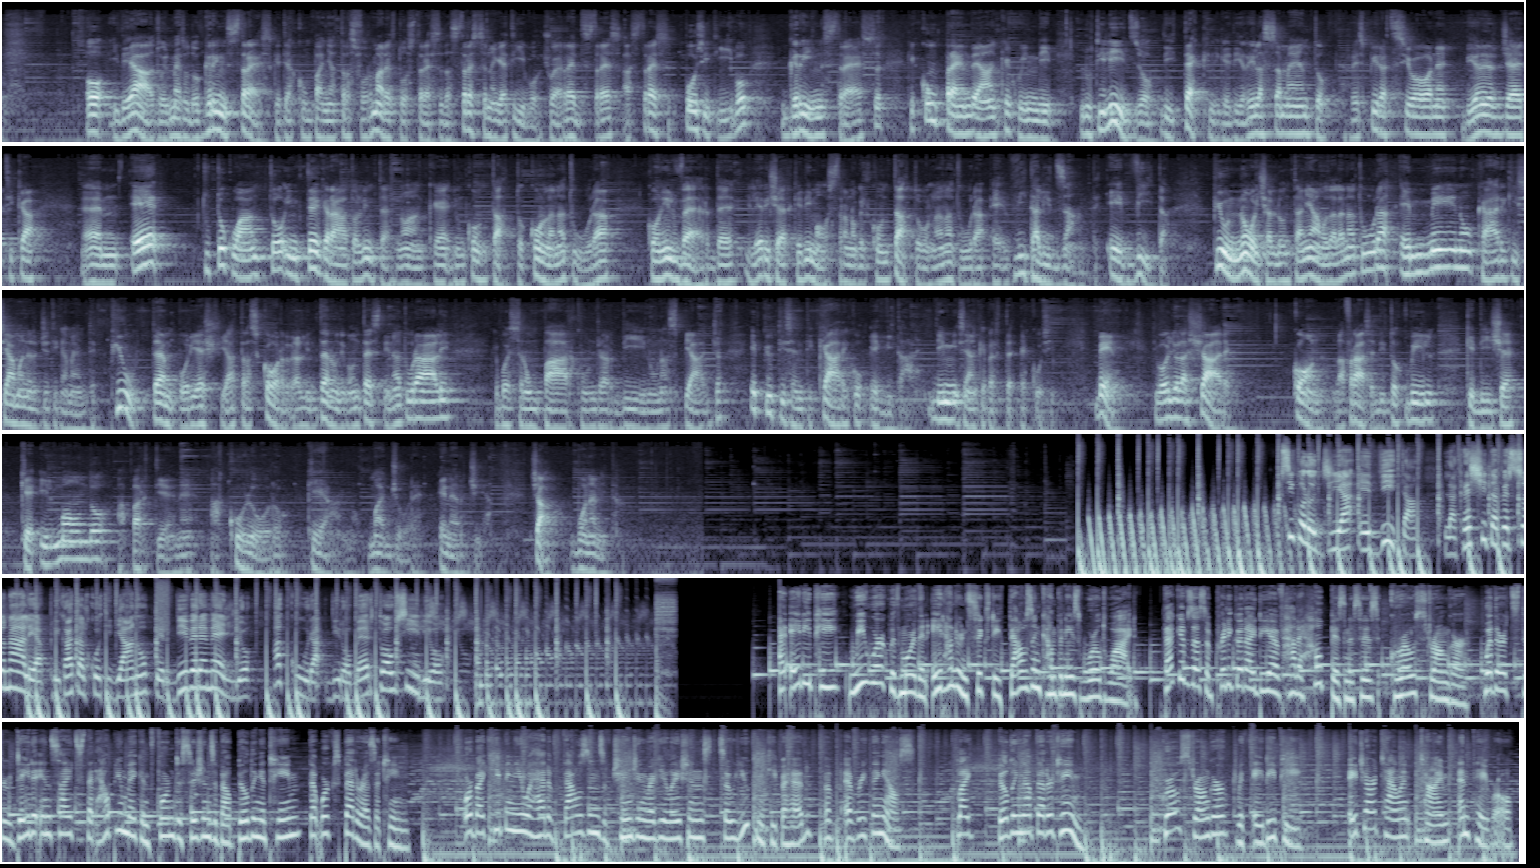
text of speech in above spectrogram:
ho ideato il metodo Green Stress che ti accompagna a trasformare il tuo stress da stress negativo, cioè red stress, a stress positivo, Green Stress che comprende anche quindi l'utilizzo di tecniche di rilassamento, respirazione, bioenergetica ehm, e tutto quanto integrato all'interno anche di un contatto con la natura, con il verde. Le ricerche dimostrano che il contatto con la natura è vitalizzante, è vita più noi ci allontaniamo dalla natura e meno carichi siamo energeticamente. Più tempo riesci a trascorrere all'interno di contesti naturali, che può essere un parco, un giardino, una spiaggia, e più ti senti carico e vitale. Dimmi se anche per te è così. Bene, ti voglio lasciare con la frase di Tocqueville che dice che il mondo appartiene a coloro che hanno maggiore energia. Ciao, buona vita. Psicologia e vita, la crescita personale applicata al quotidiano per vivere meglio, a cura di Roberto Ausilio. At ADP, we work with more than 860,000 companies worldwide That gives us a pretty good idea of how to help businesses grow stronger. Whether it's through data insights that help you make informed decisions about building a team that works better as a team, or by keeping you ahead of thousands of changing regulations so you can keep ahead of everything else. Like building that better team. Grow stronger with ADP. HR talent, time, and payroll.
